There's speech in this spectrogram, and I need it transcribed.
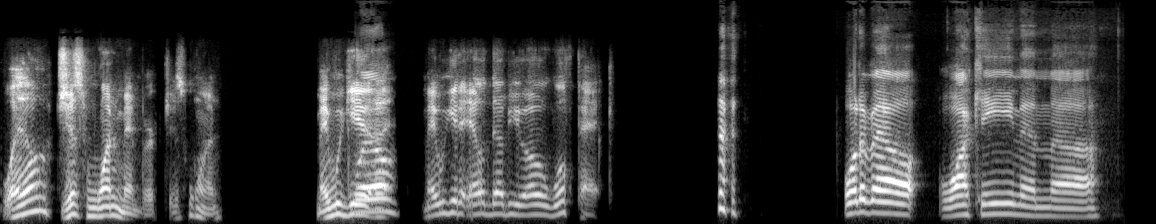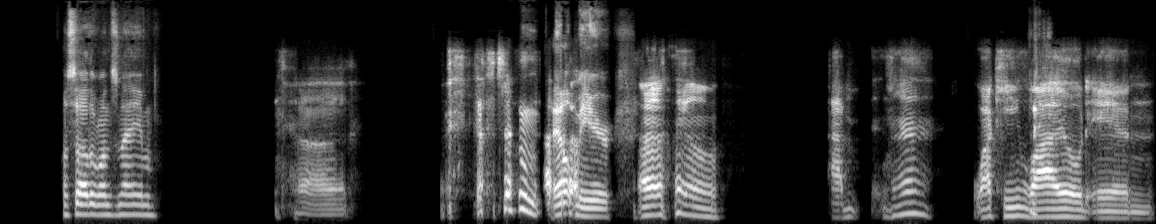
Well, just one member, just one. Maybe we get Well- a, maybe we get an LWO Wolfpack. What about Joaquin and uh what's the other one's name? Uh, Help me here. uh, I'm uh, Joaquin Wilde and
